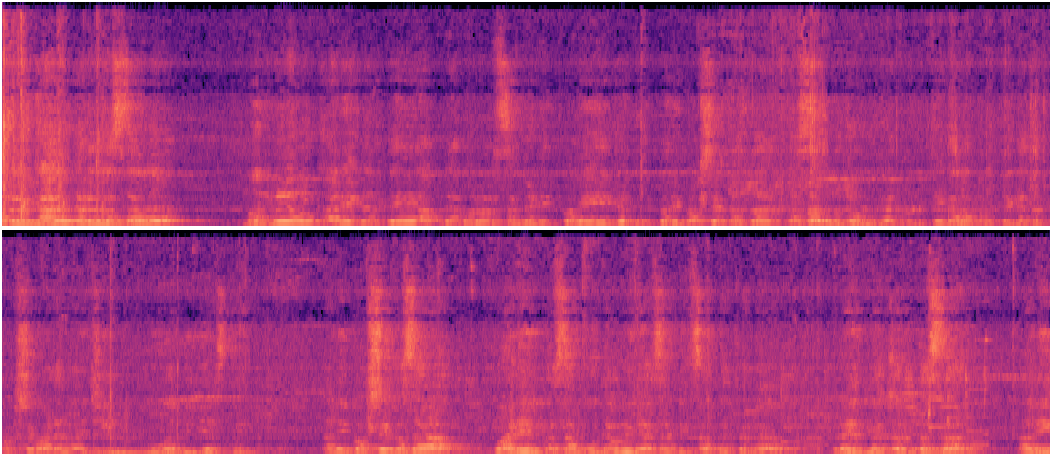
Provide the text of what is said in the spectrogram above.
कारण काम करत असताना मनमिळव कार्यकर्ते आपल्याबरोबर संघटितपणे एकत्रितपणे पक्ष कसा कसा होता? कारण प्रत्येकाला प्रत्येकाचा पक्ष वाढवण्याची मुभा दिली असते. आणि पक्ष कसा वाढेल कसा मोठा होईल यासाठी सातत्यानं प्रयत्न करत असतात. आणि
